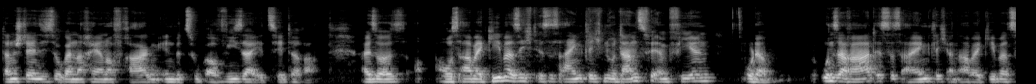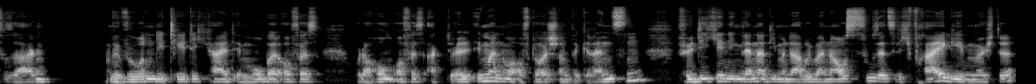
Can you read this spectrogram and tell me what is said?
dann stellen sich sogar nachher noch Fragen in Bezug auf Visa etc. Also aus Arbeitgebersicht ist es eigentlich nur dann zu empfehlen oder unser Rat ist es eigentlich an Arbeitgeber zu sagen, wir würden die Tätigkeit im Mobile Office oder Home Office aktuell immer nur auf Deutschland begrenzen. Für diejenigen Länder, die man darüber hinaus zusätzlich freigeben möchte,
